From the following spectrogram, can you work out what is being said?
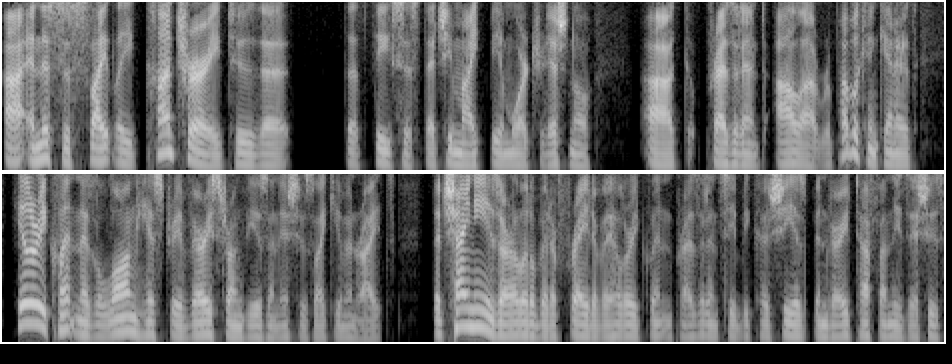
uh, and this is slightly contrary to the the thesis that she might be a more traditional uh, president a la Republican candidates. Hillary Clinton has a long history of very strong views on issues like human rights. The Chinese are a little bit afraid of a Hillary Clinton presidency because she has been very tough on these issues,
